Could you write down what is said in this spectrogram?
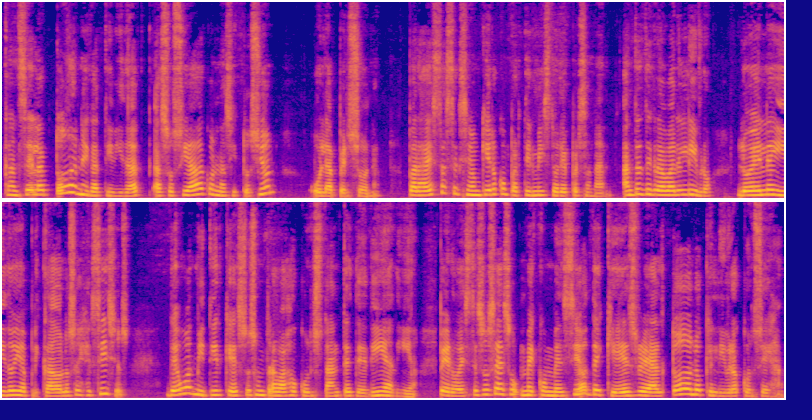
cancela toda negatividad asociada con la situación o la persona. Para esta sección quiero compartir mi historia personal. Antes de grabar el libro, lo he leído y aplicado a los ejercicios. Debo admitir que esto es un trabajo constante de día a día, pero este suceso me convenció de que es real todo lo que el libro aconseja.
